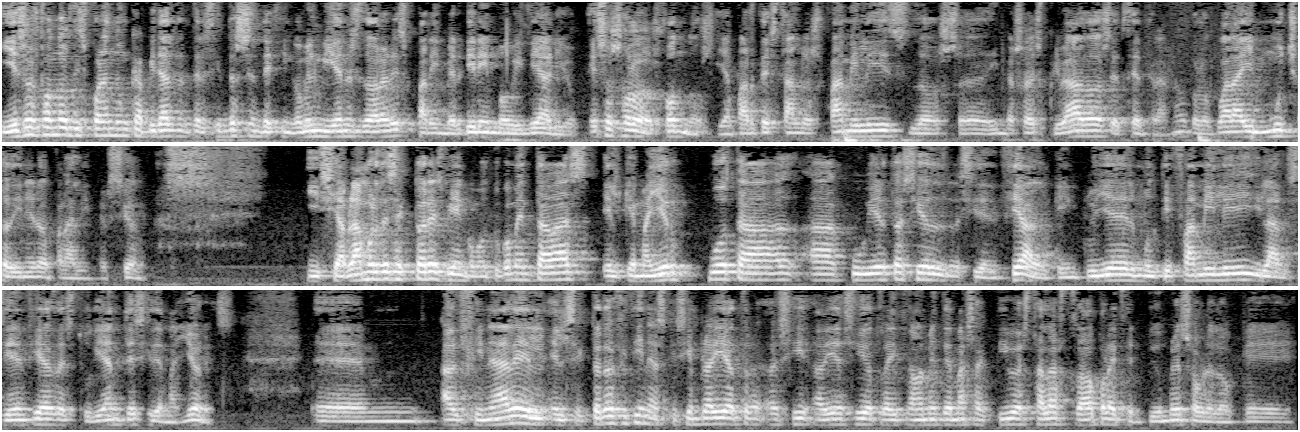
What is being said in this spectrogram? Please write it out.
Y esos fondos disponen de un capital de 365.000 millones de dólares para invertir en inmobiliario. Esos son los fondos. Y aparte están los families, los eh, inversores privados, etcétera. Con lo cual hay mucho dinero para la inversión. Y si hablamos de sectores, bien, como tú comentabas, el que mayor cuota ha cubierto ha sido el residencial, que incluye el multifamily y las residencias de estudiantes y de mayores. Eh, al final, el, sector de oficinas, que siempre había, había sido tradicionalmente más activo, está lastrado por la incertidumbre sobre lo que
